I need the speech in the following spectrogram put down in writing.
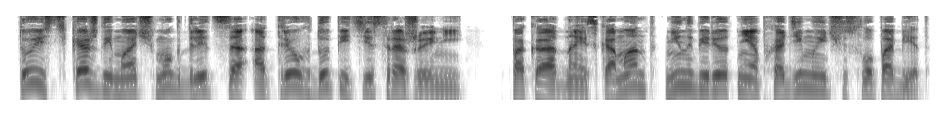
То есть каждый матч мог длиться от 3 до 5 сражений, пока одна из команд не наберет необходимое число побед.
